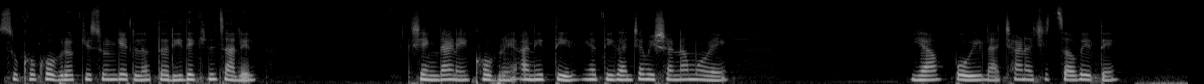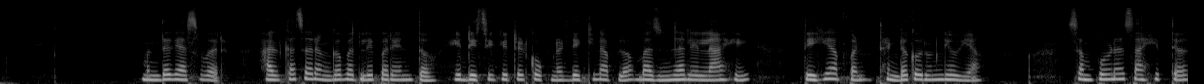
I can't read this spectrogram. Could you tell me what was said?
सुकं खोबरं किसून घेतलं तरी देखील चालेल. शेंगदाणे खोबरे आणि तीळ या तिघांच्या मिश्रणामुळे या पोळीला छान अशी चव येते. मंद गॅसवर हलकाचा रंग बदलेपर्यंत हे डेसिकेटेड कोकोनट देखील आपलं भाजून झालेलं आहे तेही आपण थंड करून घेऊया. संपूर्ण साहित्य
